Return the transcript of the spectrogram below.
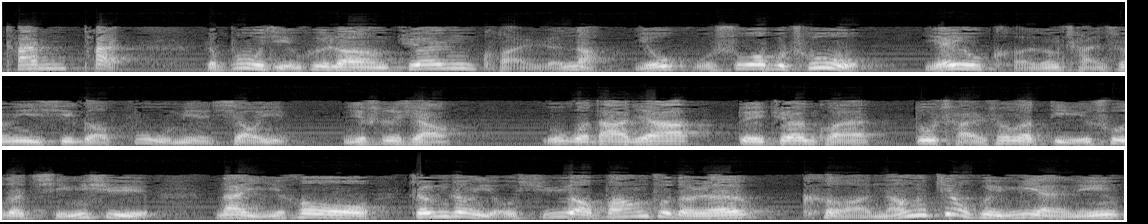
摊派。这不仅会让捐款人呐有苦说不出，也有可能产生一些个负面效应。你试想。如果大家对捐款都产生了抵触的情绪，那以后真正有需要帮助的人，可能就会面临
